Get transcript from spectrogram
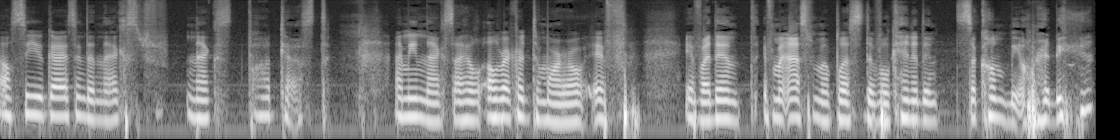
I'll see you guys in the next next podcast. I mean next. I'll I'll record tomorrow if if I didn't if my asthma plus the volcano didn't succumb me already.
